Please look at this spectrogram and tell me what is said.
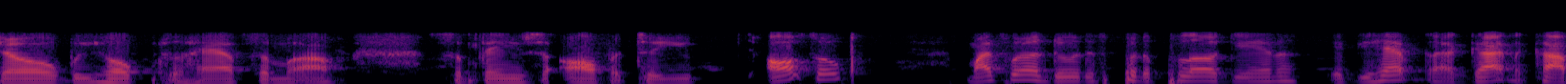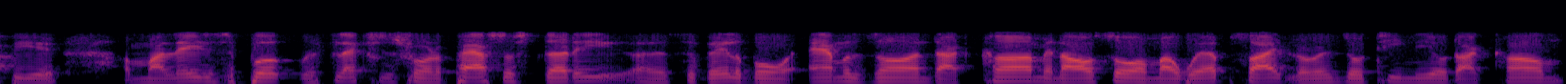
show. We hope to have some uh, some things offered to you. Also, might as well do it is put a plug in. If you haven't uh, gotten a copy of my latest book, Reflections from a Pastor Study, uh, it's available on Amazon.com and also on my website, LorenzoTNeal.com.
